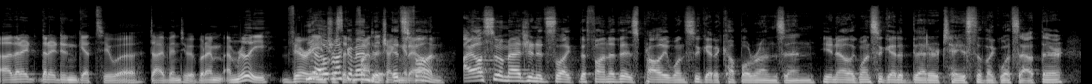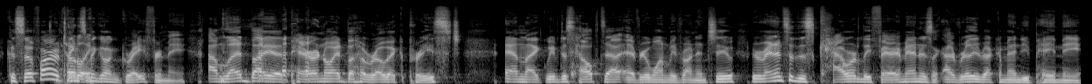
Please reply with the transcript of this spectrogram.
uh, that I that I didn't get to uh, dive into it. But I'm, I'm really very Yeah, interested in finally it. checking It's it fun. I also imagine it's like the fun of it is probably once you get a couple runs in, you know, like once you get a better taste of like what's out there. Because so far things Totally. have been going great for me. I'm led by a paranoid but heroic priest. And like we've just helped out everyone we've run into. We ran into this cowardly ferryman who's like, I really recommend you pay me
